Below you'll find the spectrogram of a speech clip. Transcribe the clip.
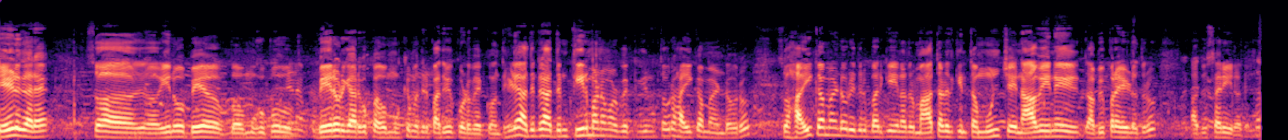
ಕೇಳಿದ್ದಾರೆ. ಸೊ ಏನು ಬೇ ಬೇರೆಯವ್ರಿಗೆ ಯಾರಿಗೂ ಮುಖ್ಯಮಂತ್ರಿ ಪದವಿ ಕೊಡಬೇಕು ಅಂತ ಹೇಳಿ ಅದನ್ನ, ಅದನ್ನು ತೀರ್ಮಾನ ಮಾಡಬೇಕಂತವ್ರು ಹೈಕಮಾಂಡ್ ಅವರು. ಸೊ ಹೈಕಮಾಂಡ್ ಅವರು ಇದ್ರ ಬಗ್ಗೆ ಏನಾದರೂ ಮಾತಾಡೋದಕ್ಕಿಂತ ಮುಂಚೆ ನಾವೇನೇ ಅಭಿಪ್ರಾಯ ಹೇಳಿದ್ರು, ಅದು ಸರಿ ಇರೋದು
